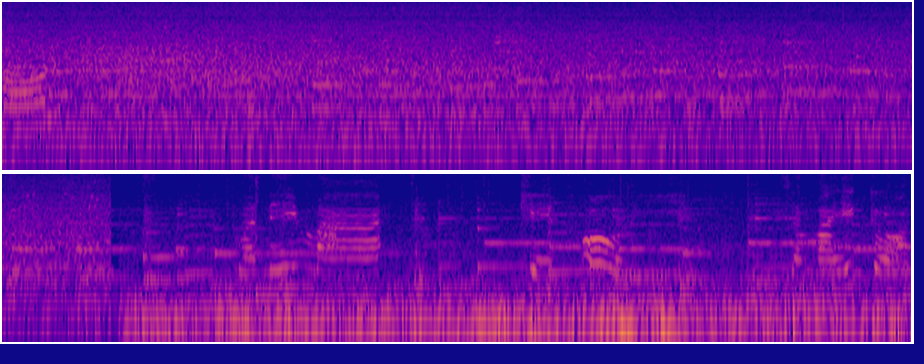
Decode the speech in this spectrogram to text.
ถมวันนี้มาเขตโฮลีสมัยก่อน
